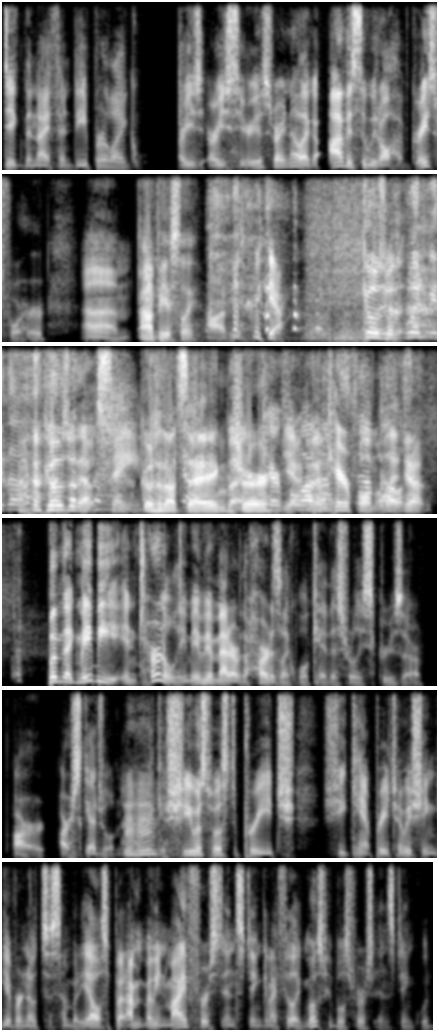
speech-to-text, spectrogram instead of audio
dig the knife in deeper, like are you are you serious right now? Like obviously we'd all have grace for her. Um and obviously yeah. Goes would, with would we though? goes without saying. goes without Yeah, saying but sure Careful Yeah, on but careful on the ledge. Yeah. But like maybe internally, maybe a matter of the heart is like, well, okay, this really screws our our our schedule now Mhm. because she was supposed to preach, she can't preach. Maybe she can give her notes to somebody else. But I'm, I mean, my first instinct, and I feel like most people's first instinct would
